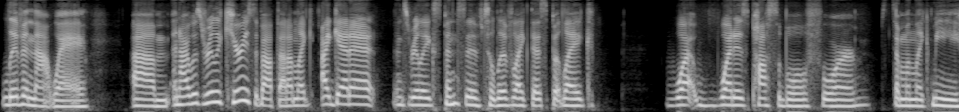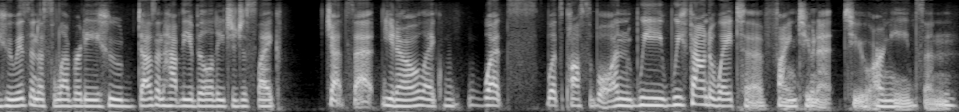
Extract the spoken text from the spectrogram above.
live in that way. Um, and I was really curious about that. I'm like, I get it. It's really expensive to live like this, but like, what what is possible for someone like me who isn't a celebrity who doesn't have the ability to just like jet set you know like what's what's possible? And we we found a way to fine tune it to our needs. And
